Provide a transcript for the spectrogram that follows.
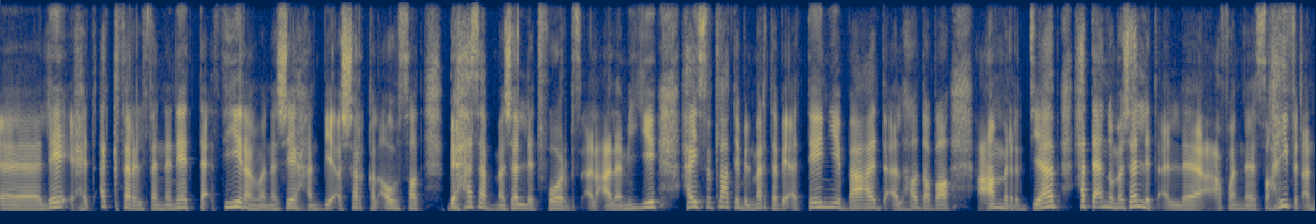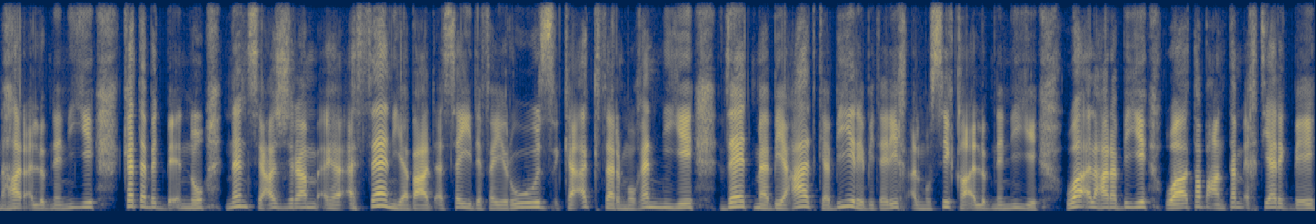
أه لائحة أكثر الفنانات تاثيرا ونجاحا بالشرق الأوسط بحسب مجلة فوربس العالمية حيث طلعتي بالمرتبة الثانية بعد الهضبة عمرو دياب حتى أنه مجلة عفوا صحيفة النهار اللبنانية كتبت بأنه نانسي عجرم آه، الثانية بعد السيدة فيروز ك كأكثر مغنية ذات مبيعات كبيرة بتاريخ الموسيقى اللبنانية والعربية. وطبعا تم اختيارك ب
